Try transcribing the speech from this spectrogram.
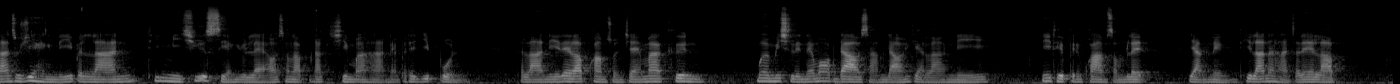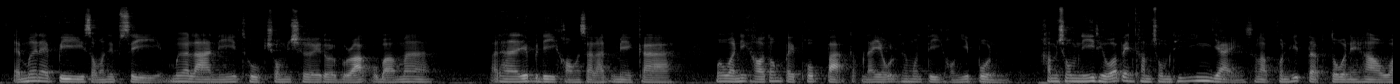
ร้านซูชิแห่งนี้เป็นร้านที่มีชื่อเสียงอยู่แล้วสำหรับนักชิมอาหารในประเทศญี่ปุ่น แต่ร้านนี้ได้รับความสนใจมากขึ้น เมื่อมิชลินได้มอบดาว 3 ดาวให้แก่ร้านนี้ นี่ถือเป็นความสำเร็จ อย่างหนึ่งที่ร้านอาหารจะได้รับ และเมื่อในปี 2014 เมื่อร้านนี้ถูกชมเชยโดยบรักโอบามา ประธานาธิบดีของสหรัฐอเมริกา เมื่อวันที่เขาต้องไปพบปะกับนายกรัฐมนตรีของญี่ปุ่นคำชมนี้ถือว่าเป็นคำชมที่ยิ่งใหญ่สำหรับคนที่เติบโตในฮาว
